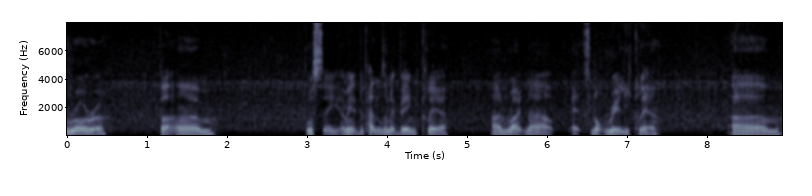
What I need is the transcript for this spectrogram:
aurora. But um, we'll see. I mean, it depends on it being clear, and right now it's not really clear. Um,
